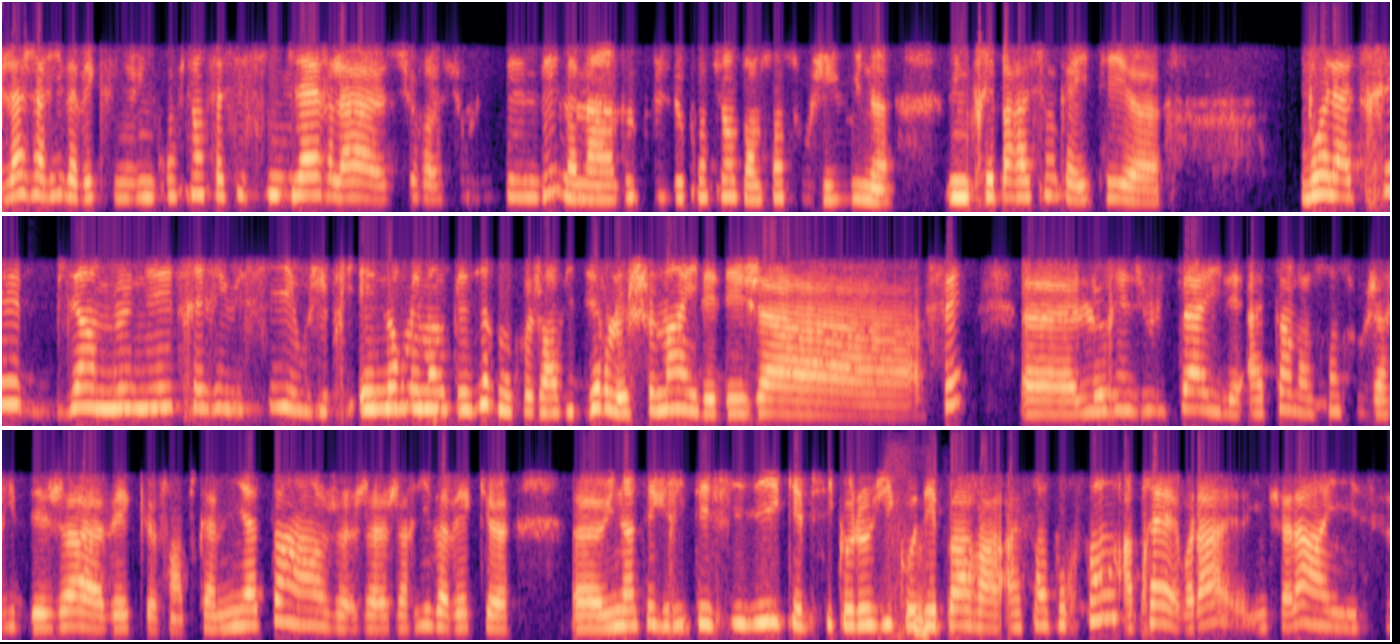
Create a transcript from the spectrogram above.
là, j'arrive avec une, confiance assez similaire là sur sur l'UTMB, même un peu plus de confiance dans le sens où j'ai eu une une préparation qui a été voilà, très bien menée, très réussie et où j'ai pris énormément de plaisir. Donc j'ai envie de dire le chemin il est déjà fait. Euh, le résultat il est atteint dans le sens où j'arrive déjà avec, enfin en tout cas mi-atteint, hein, j'arrive avec euh, euh, une intégrité physique et psychologique au départ à, à 100%. Après voilà, Inch'Allah, hein, il, se-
